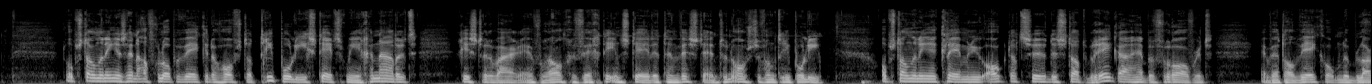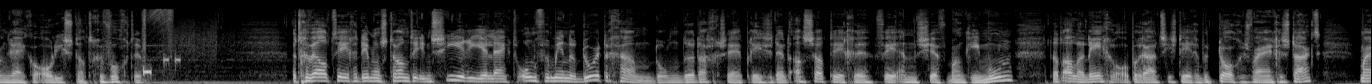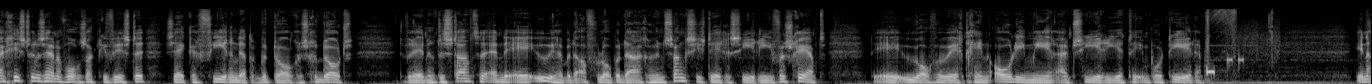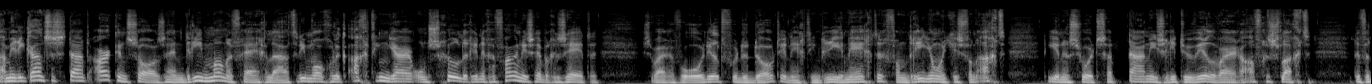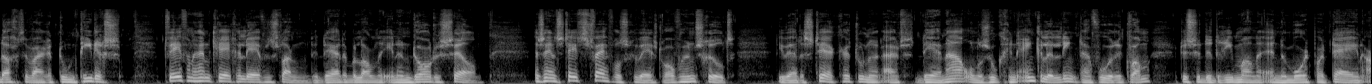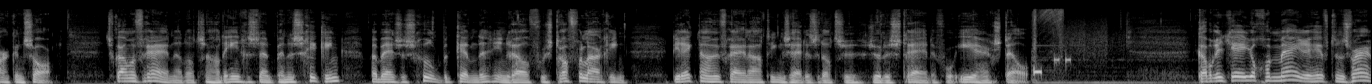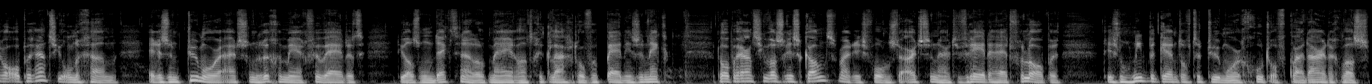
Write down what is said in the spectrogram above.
De opstandelingen zijn de afgelopen weken de hoofdstad Tripoli steeds meer genaderd. Gisteren waren er vooral gevechten in steden ten westen en ten oosten van Tripoli. Opstandelingen claimen nu ook dat ze de stad Breka hebben veroverd. Er werd al weken om de belangrijke oliestad gevochten. Het geweld tegen demonstranten in Syrië lijkt onverminderd door te gaan. Donderdag zei president Assad tegen VN-chef Ban Ki-moon... dat alle legeroperaties tegen betogers waren gestaakt. Maar gisteren zijn er volgens activisten zeker 34 betogers gedood. De Verenigde Staten en de EU hebben de afgelopen dagen hun sancties tegen Syrië verscherpt. De EU overweegt geen olie meer uit Syrië te importeren. In de Amerikaanse staat Arkansas zijn drie mannen vrijgelaten... die mogelijk 18 jaar onschuldig in de gevangenis hebben gezeten. Ze waren veroordeeld voor de dood in 1993 van drie jongetjes van acht... die in een soort satanisch ritueel waren afgeslacht. De verdachten waren toen tieners. Twee van hen kregen levenslang, de derde belandde in een dode cel. Er zijn steeds twijfels geweest over hun schuld. Die werden sterker toen er uit DNA-onderzoek geen enkele link naar voren kwam... tussen de drie mannen en de moordpartij in Arkansas. Ze kwamen vrij nadat ze hadden ingestemd met een schikking... waarbij ze schuld bekenden in ruil voor strafverlaging. Direct na hun vrijlating zeiden ze dat ze zullen strijden voor eerherstel. Cabaretier Jochem Meijer heeft een zware operatie ondergaan. Er is een tumor uit zijn ruggenmerg verwijderd. Die was ontdekt nadat Meijer had geklaagd over pijn in zijn nek. De operatie was riskant, maar is volgens de artsen naar tevredenheid verlopen. Het is nog niet bekend of de tumor goed of kwaadaardig was.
